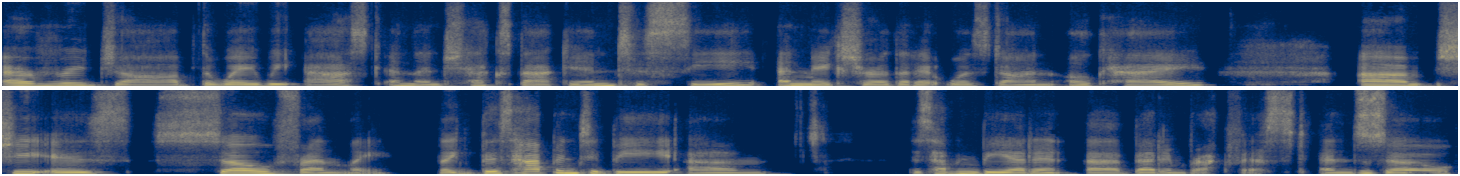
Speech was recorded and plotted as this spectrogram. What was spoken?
every job the way we ask and then checks back in to see and make sure that it was done okay. Um, she is so friendly. Like this happened to be um, this happened to be at a, a bed and breakfast. And mm-hmm. so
